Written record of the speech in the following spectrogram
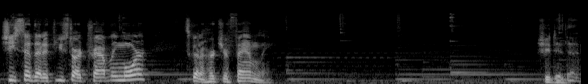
She said that if you start traveling more, it's going to hurt your family. She did that.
